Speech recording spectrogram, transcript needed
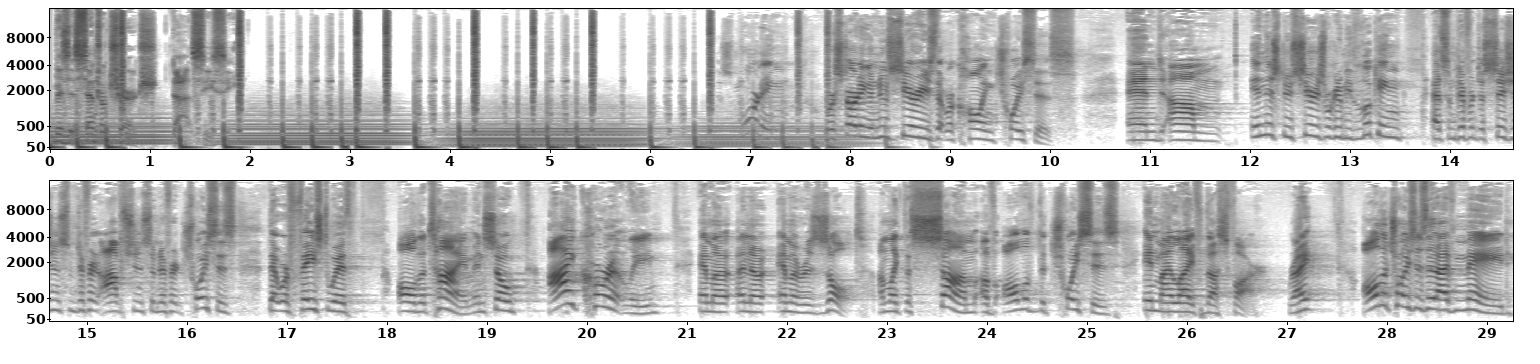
visit centralchurch.cc. This morning, we're starting a new series that we're calling Choices. And um, in this new series, we're going to be looking at some different decisions, some different options, some different choices that we're faced with all the time. And so I currently am a, am a result. I'm like the sum of all of the choices in my life thus far, right? All the choices that I've made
